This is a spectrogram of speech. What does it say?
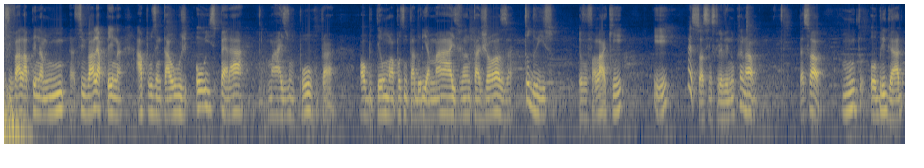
se vale a pena, se vale a pena aposentar hoje ou esperar mais um pouco para obter uma aposentadoria mais vantajosa, tudo isso eu vou falar aqui e é só se inscrever no canal. Pessoal, muito obrigado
